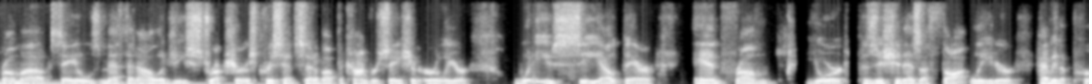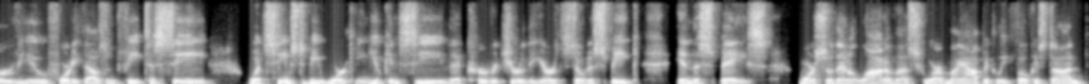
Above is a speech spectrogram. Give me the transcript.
from a sales methodology structure, as Chris had said about the conversation earlier, what do you see out there? And from your position as a thought leader, having a purview 40,000 feet to see what seems to be working, you can see the curvature of the earth, so to speak, in the space more so than a lot of us who are myopically focused on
